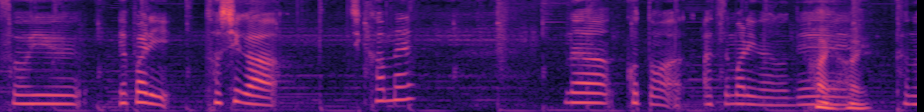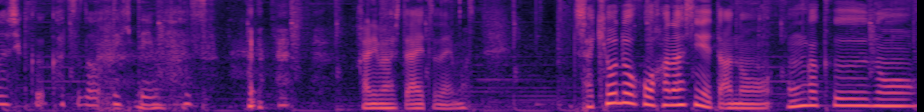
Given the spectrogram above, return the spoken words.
そういうやっぱり年が近めなことは集まりなので、はいはい、楽しく活動できています。わかりました。ありがとうございます先ほどこう話に出たあの音楽の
